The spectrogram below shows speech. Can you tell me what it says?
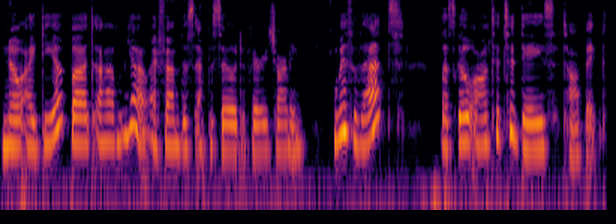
no idea, but um, yeah, I found this episode very charming. With that, let's go on to today's topic.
